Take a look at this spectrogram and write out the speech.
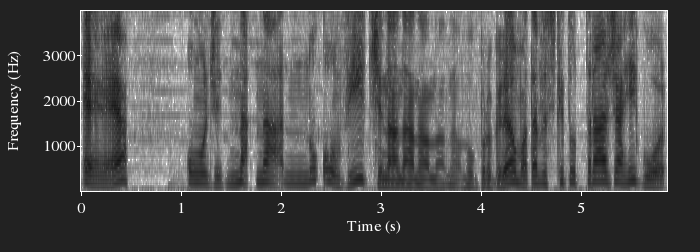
É, é onde na, na, no convite, na, no programa, estava escrito traje a rigor.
